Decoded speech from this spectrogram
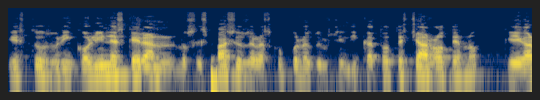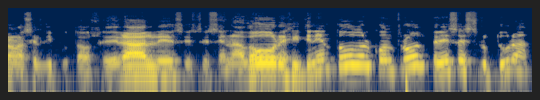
estos brincolines que eran los espacios de las cúpulas de los sindicatotes charrotes, ¿no? Que llegaron a ser diputados federales, este, senadores, y tenían todo el control de esa estructura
